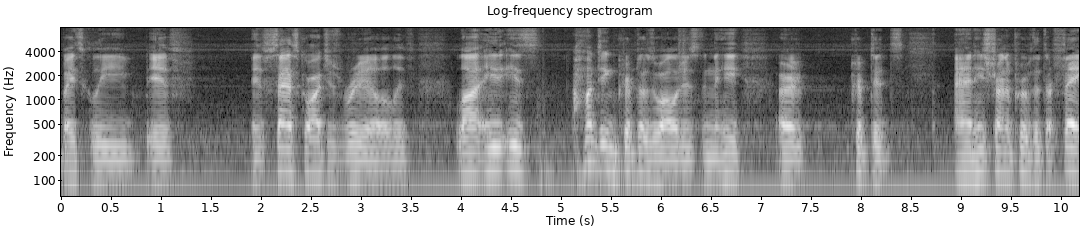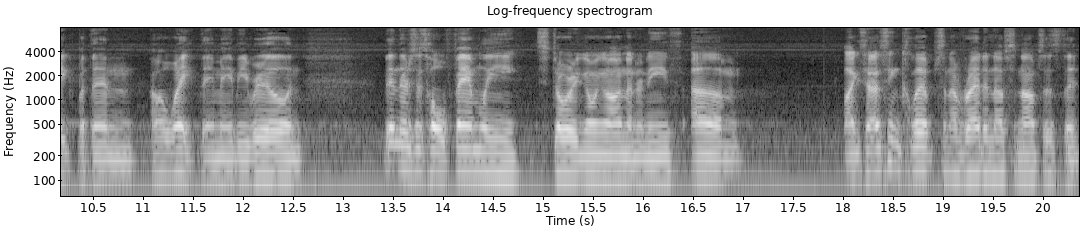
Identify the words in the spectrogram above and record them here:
basically if if Sasquatch is real, if he, he's hunting cryptozoologists and he or cryptids, and he's trying to prove that they're fake, but then oh wait, they may be real, and then there's this whole family story going on underneath. Um, like I said, I've seen clips and I've read enough synopsis that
